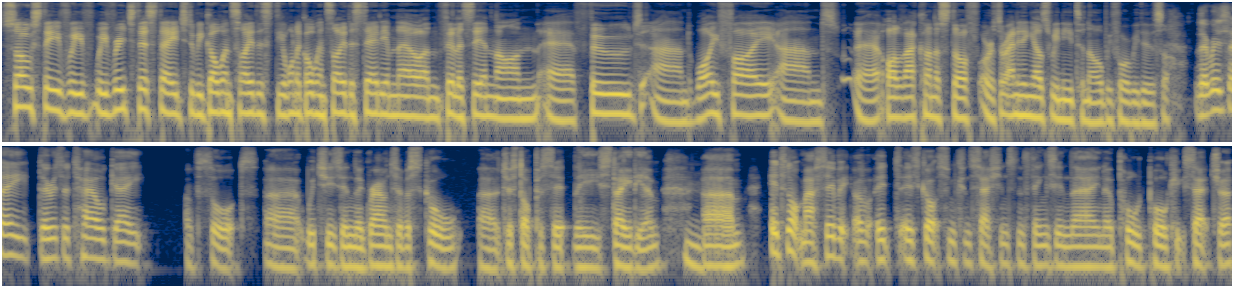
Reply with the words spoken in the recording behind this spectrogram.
So, Steve, we've we've reached this stage. Do we go inside this? Do you want to go inside the stadium now and fill us in on uh, food and Wi-Fi and uh, all of that kind of stuff, or is there anything else we need to know before we do so? There is a there is a tailgate of sorts, uh, which is in the grounds of a school uh, just opposite the stadium. Mm. Um, it's not massive. It, uh, it, has got some concessions and things in there, you know, pulled pork, etc.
